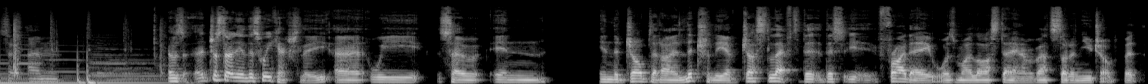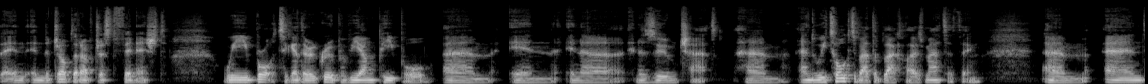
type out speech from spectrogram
So um, it was uh, just earlier this week, actually. Uh, we so in in the job that I literally have just left. This Friday was my last day, and I'm about to start a new job. But in in the job that I've just finished, we brought together a group of young people um, in in a in a Zoom chat, um, and we talked about the Black Lives Matter thing. Um, and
